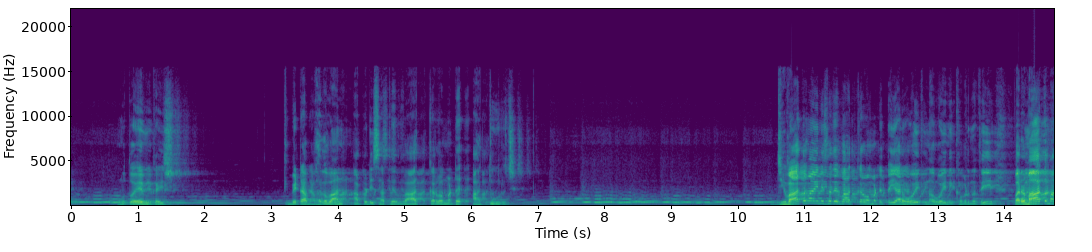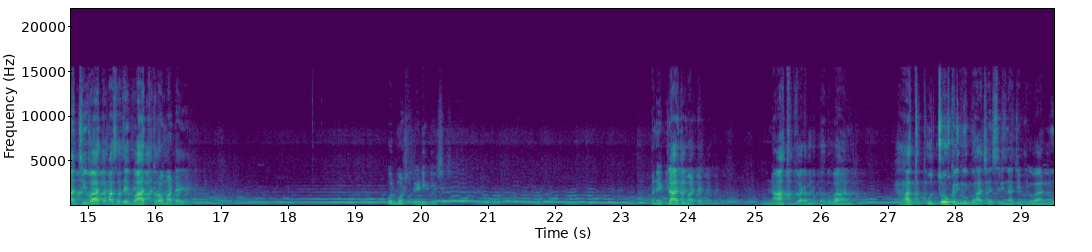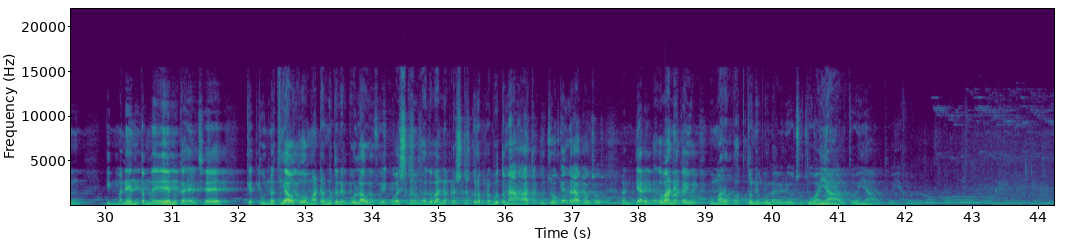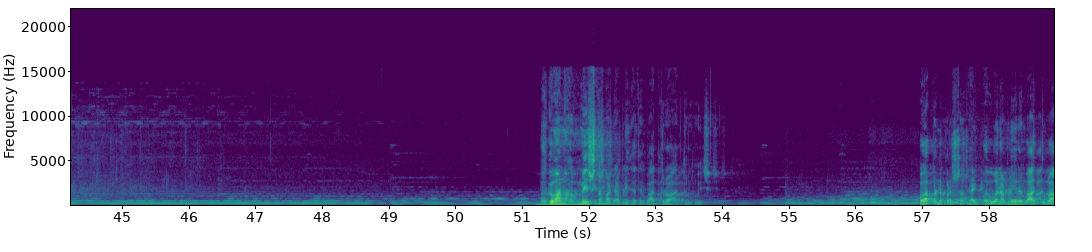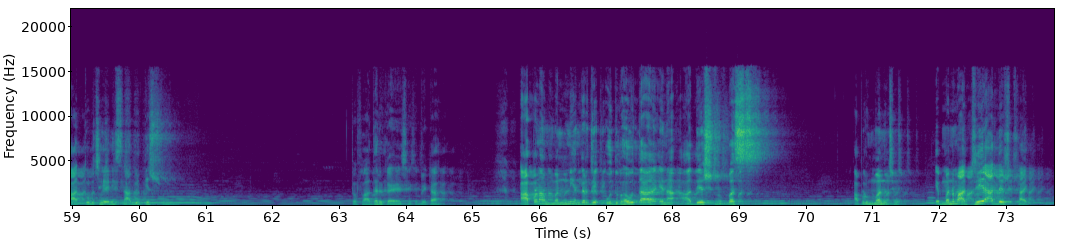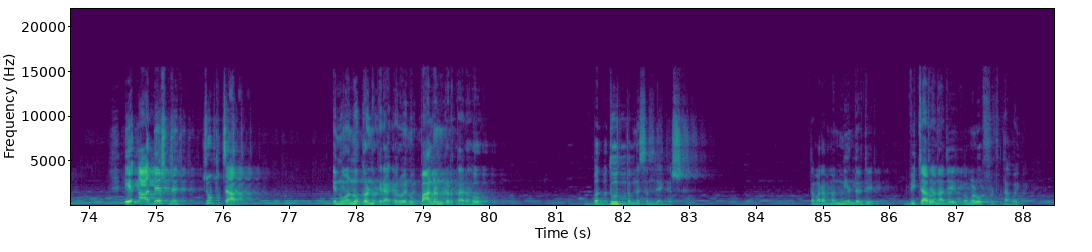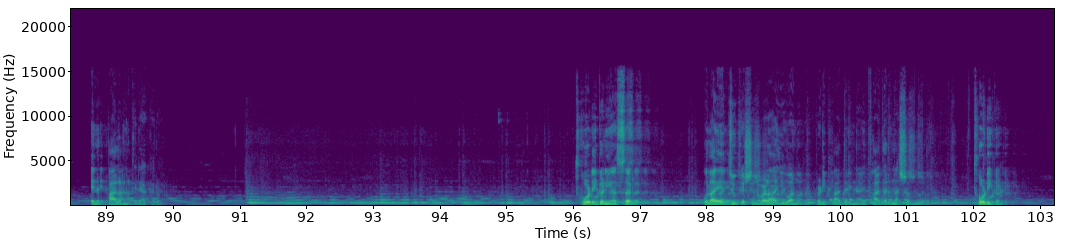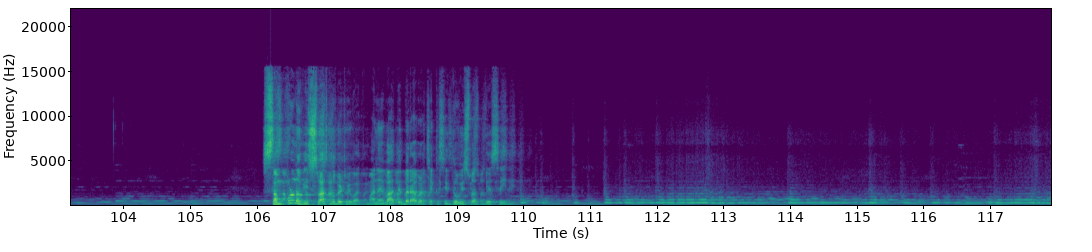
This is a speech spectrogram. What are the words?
હું તો એમ કહીશ કે બેટા ભગવાન આપણી સાથે વાત કરવા માટે આતુર છે. જીવાત્મા એની સાથે વાત કરવા માટે તૈયાર હોય કે ન હોય એની ખબર નથી. પરમાત્મા જીવાત્મા સાથે વાત કરવા માટે ઓલમોસ્ટ રેડી હોય છે. અને એટલા જ માટે નાથ દ્વારા ભગવાન હાથ ઊંચો કરીને ઊભા છે શ્રીનાથજી ભગવાનનું. એ મને તમને એમ કહે છે કે તું નથી આવતો માટે હું તને બોલાવું છું. એક વૈષ્ણવ ભગવાનને પ્રશ્ન કરો, પ્રભુ, તમે હાથ ઊંચો કેમ રાખો છો? અને ત્યારે ભગવાને કહ્યું, હું મારા ભક્તોને બોલાવી રહ્યો છું. તું અહીંયા આવ, તું અહીંયા આવ, તું અહીંયા આવ. ભગવાન હંમેશના માટે આપણી સાથે વાત કરવા આતુર હોય છે. હવે આપણને પ્રશ્ન થાય, ભગવાન આપણે વાત કરવા આતુર છે, એની સાબિતી શું? તો ફાધર કહે છે કે બેટા, આપણા મનની અંદર જે ઉદ્ભવતા એના આદેશનું બસ આપણું મન છે, એ મનમાં જે આદેશ થાય, એ આદેશને ચૂપચાપ એનું અનુકરણ કર્યા કરો, એનું પાલન કરતા રહો, બધું જ તમને સમજાઈ જશે. તમારા મનની અંદર જે વિચારોના જે વમળો ફૂટતા હોય, એને પાલન કર્યા કરો. થોડી ઘણી અસર ઓલા એજ્યુકેશન વાળા યુવાનો પર પડી ફાધરના, એ ફાધરના શબ્દોની. થોડી ઘણી. સંપૂર્ણ વિશ્વાસનો બેઠો એ વાતમાં અને વાતે બરાબર છે કે સીધો વિશ્વાસ બેસે નહીં.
